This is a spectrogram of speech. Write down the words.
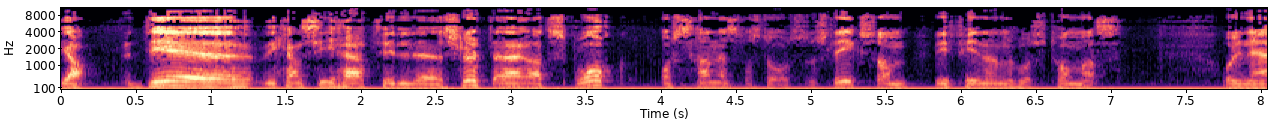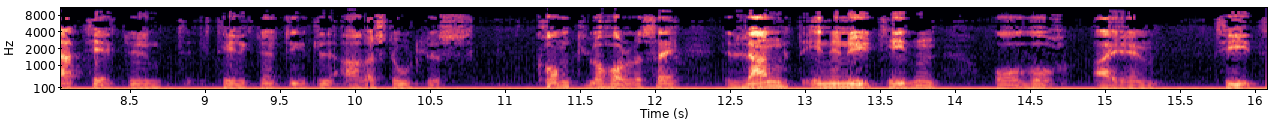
Ja, Det vi kan si her til eh, slutt, er at språk og sannhetsforståelse, slik som vi finner den hos Thomas, og i nær tilknytning til Aristoteles, kom til å holde seg langt inn i nytiden og vår egen tid.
